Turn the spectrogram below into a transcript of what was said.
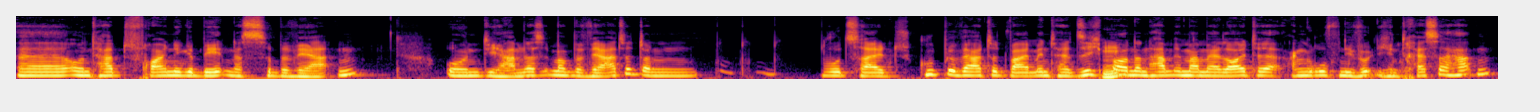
äh, und hat Freunde gebeten, das zu bewerten. Und die haben das immer bewertet, dann wurde es halt gut bewertet, war im Internet sichtbar Hm. und dann haben immer mehr Leute angerufen, die wirklich Interesse hatten,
